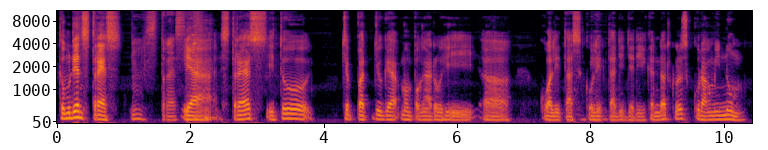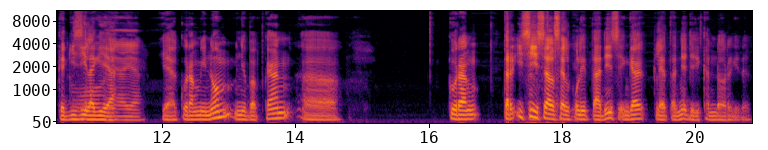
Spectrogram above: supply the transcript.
Kemudian stres. Mm, stres. Ya, stres itu cepat juga mempengaruhi uh, kualitas kulit okay. tadi jadi kendor terus kurang minum ke gizi oh, lagi ya. Iya, iya. Ya, kurang minum menyebabkan uh, kurang terisi sel-sel kulit tadi sehingga kelihatannya jadi kendor gitu.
